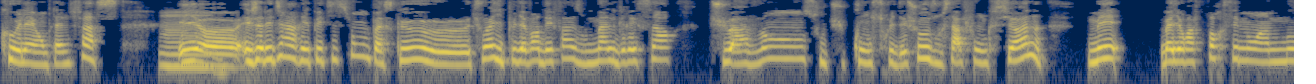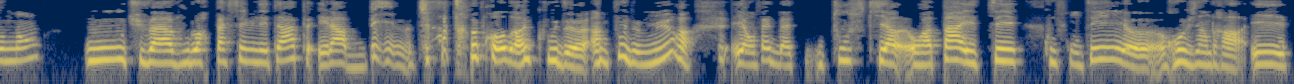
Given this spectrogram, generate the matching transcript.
collait en pleine face et, hmm. euh, et j'allais dire à répétition parce que euh, tu vois, il peut y avoir des phases où malgré ça, tu avances, ou tu construis des choses, où ça fonctionne, mais bah il y aura forcément un moment où tu vas vouloir passer une étape et là, bim, tu vas te reprendre un coup de un coup de mur. Et en fait, bah, tout ce qui aura pas été confronté euh, reviendra. Et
